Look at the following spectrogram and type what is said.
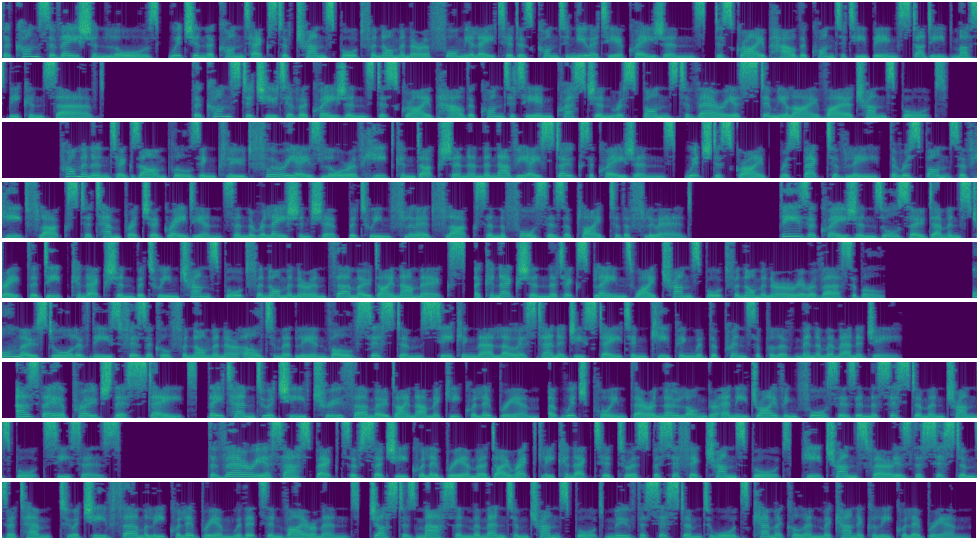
The conservation laws, which in the context of transport phenomena are formulated as continuity equations, describe how the quantity being studied must be conserved. The constitutive equations describe how the quantity in question responds to various stimuli via transport. Prominent examples include Fourier's law of heat conduction and the Navier-Stokes equations, which describe, respectively, the response of heat flux to temperature gradients and the relationship between fluid flux and the forces applied to the fluid. These equations also demonstrate the deep connection between transport phenomena and thermodynamics, a connection that explains why transport phenomena are irreversible. Almost all of these physical phenomena ultimately involve systems seeking their lowest energy state in keeping with the principle of minimum energy. As they approach this state, they tend to achieve true thermodynamic equilibrium, at which point there are no longer any driving forces in the system and transport ceases. The various aspects of such equilibrium are directly connected to a specific transport. Heat transfer is the system's attempt to achieve thermal equilibrium with its environment, just as mass and momentum transport move the system towards chemical and mechanical equilibrium.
